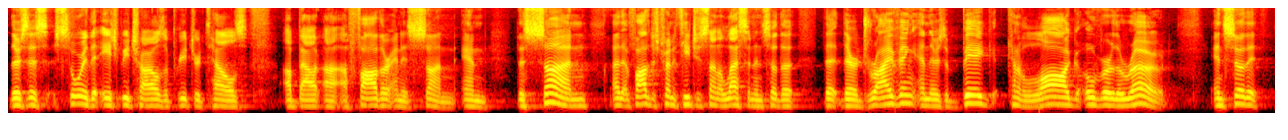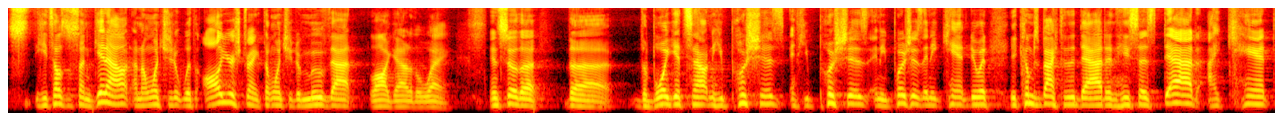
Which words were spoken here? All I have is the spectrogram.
There's this story that H.B. Charles, a preacher, tells about a, father and his son. And the son, uh, the father's trying to teach his son a lesson. And so the, the, they're driving, and there's a big kind of log over the road. And so that he tells the son, Get out, and I want you to, with all your strength, I want you to move that log out of the way. And so the, the, the boy gets out and he pushes and he pushes and he pushes and he can't do it. He comes back to the dad and he says, Dad, I can't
